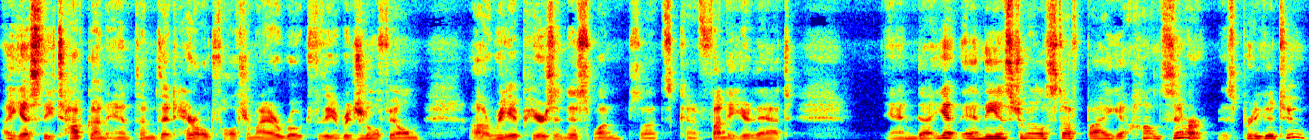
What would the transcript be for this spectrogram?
I guess the Top Gun anthem that Harold Faltermeyer wrote for the original film uh, reappears in this one, so that's kind of fun to hear that. And uh, yeah, and the instrumental stuff by Hans Zimmer is pretty good too.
